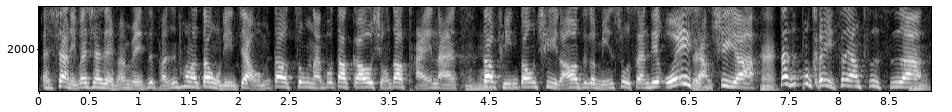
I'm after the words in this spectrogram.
哎，下礼拜。下下礼拜没事，反正碰到端午连假，我们到中南部、到高雄、到台南、嗯、到屏东去，然后这个民宿三天，我也想去啊，但是不可以这样自私啊！嗯、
